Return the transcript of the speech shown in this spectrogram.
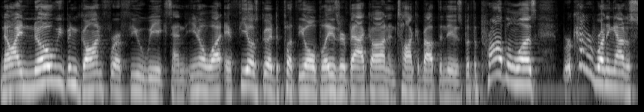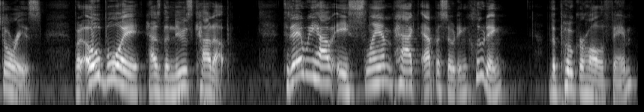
Now, I know we've been gone for a few weeks, and you know what? It feels good to put the old blazer back on and talk about the news. But the problem was, we're kind of running out of stories. But oh boy, has the news caught up. Today we have a slam packed episode, including the Poker Hall of Fame,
